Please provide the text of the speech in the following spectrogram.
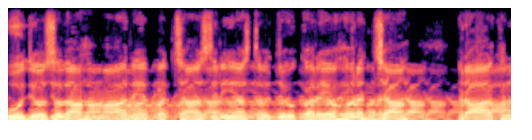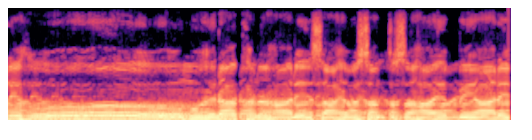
ਪੂਜੋ ਸਦਾ ਹਮਾਰੇ ਪੱਛਾ, ਸ੍ਰੀ ਅਸਤ ਜੋ ਕਰਿਓ ਰੱਛਾ। ਰਾਖ ਲਿਹੋ, ਮੋਹਿ ਰਾਖਨ ਹਾਰੇ, ਸਾਹਿਬ ਸੰਤ ਸਹਾਇ ਪਿਆਰੇ।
